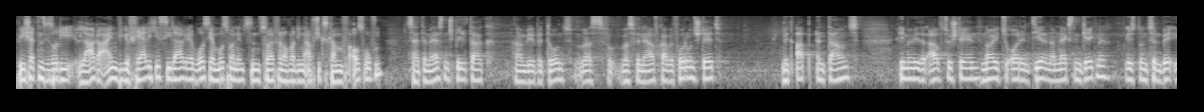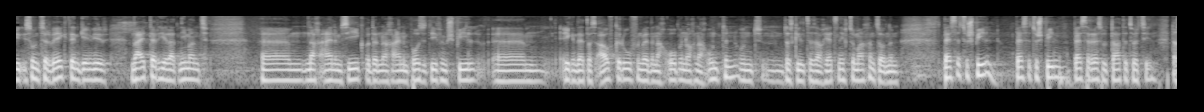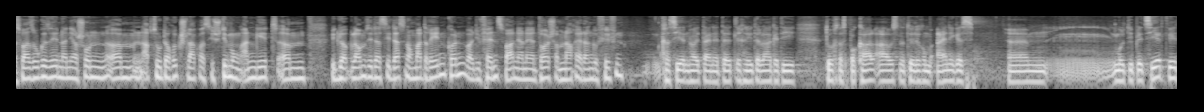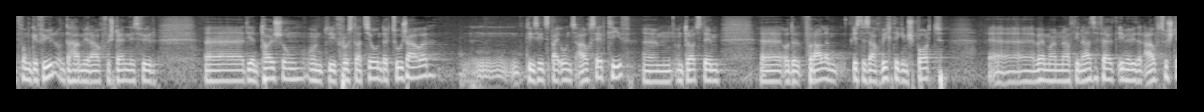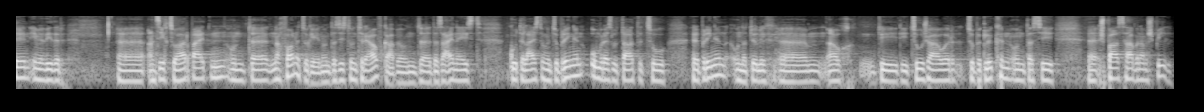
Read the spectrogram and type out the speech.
Wie schätzen Sie so die Lage ein? Wie gefährlich ist die Lage der Borussia? Muss man im Zweifel nochmal den Abstiegskampf ausrufen? Seit dem ersten Spieltag haben wir betont, was, was für eine Aufgabe vor uns steht. Mit Up and Downs immer wieder aufzustehen, neu zu orientieren am nächsten Gegner, ist unser, ist unser Weg, den gehen wir weiter. Hier hat niemand ähm, nach einem Sieg oder nach einem positiven Spiel ähm, irgendetwas aufgerufen, weder nach oben noch nach unten. Und das gilt es auch jetzt nicht zu machen, sondern besser zu spielen, besser zu spielen, bessere Resultate zu erzielen. Das war so gesehen dann ja schon ähm, ein absoluter Rückschlag, was die Stimmung angeht. Ähm, wie glaub, glauben Sie, dass Sie das noch mal drehen können? Weil die Fans waren ja enttäuscht, haben nachher dann gepfiffen. Kassieren heute eine deutliche Niederlage, die durch das Pokal aus natürlich um einiges ähm, multipliziert wird vom Gefühl. Und da haben wir auch Verständnis für äh, die Enttäuschung und die Frustration der Zuschauer die sitzt bei uns auch sehr tief. Ähm, und trotzdem, äh, oder vor allem ist es auch wichtig im Sport, äh, wenn man auf die Nase fällt, immer wieder aufzustehen, immer wieder an sich zu arbeiten und nach vorne zu gehen. Und das ist unsere Aufgabe. Und das eine ist, gute Leistungen zu bringen, um Resultate zu erbringen und natürlich ähm, auch die, die Zuschauer zu beglücken und dass sie Spaß haben am Spiel.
